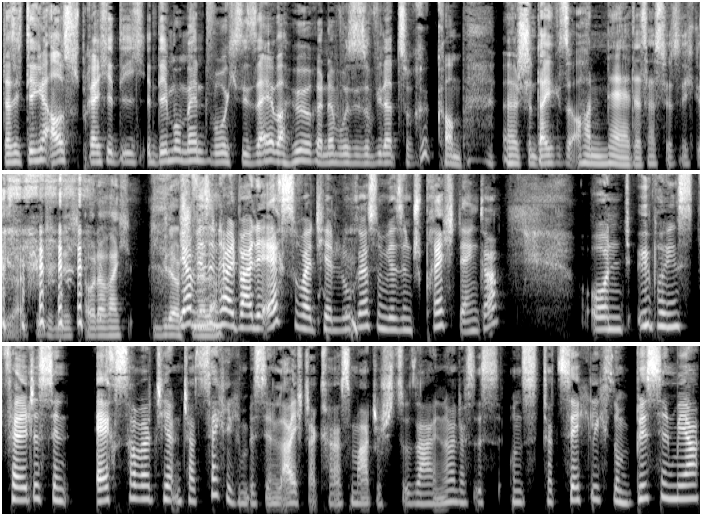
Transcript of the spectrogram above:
dass ich Dinge ausspreche, die ich in dem Moment, wo ich sie selber höre, ne, wo sie so wieder zurückkommen, äh, schon denke ich so, oh nee, das hast du jetzt nicht gesagt, bitte nicht. Aber da war ich wieder Ja, schneller. wir sind halt beide extrovertiert, Lukas, und wir sind Sprechdenker. Und übrigens fällt es den Extravertierten tatsächlich ein bisschen leichter charismatisch zu sein. Ne? Das ist uns tatsächlich so ein bisschen mehr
